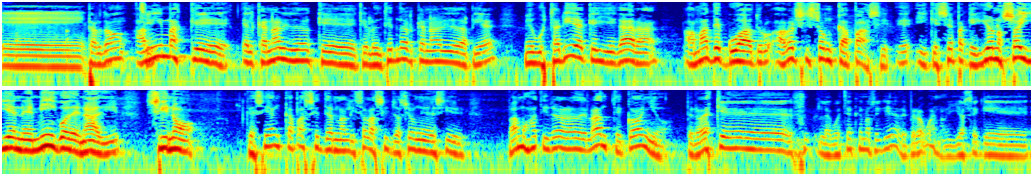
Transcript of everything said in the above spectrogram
Eh, Perdón, a sí. mí más que el canario, que, que lo entienda el canario de a pie, me gustaría que llegara a más de cuatro, a ver si son capaces, eh, y que sepa que yo no soy enemigo de nadie, sino que sean capaces de analizar la situación y decir, vamos a tirar adelante, coño. Pero es que la cuestión es que no se quiere, pero bueno, yo sé que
